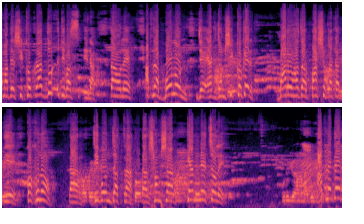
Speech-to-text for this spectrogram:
আমাদের শিক্ষকরা দুর্নীতিবাজ না। তাহলে আপনারা বলুন যে একজন শিক্ষকের বারো হাজার পাঁচশো টাকা দিয়ে কখনো তার জীবনযাত্রা, তার সংসার কেমনে চলে? আপনাদের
